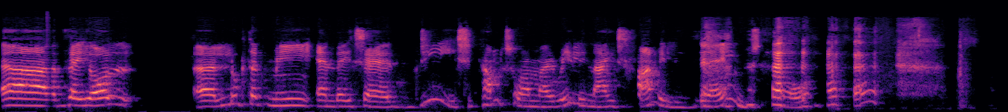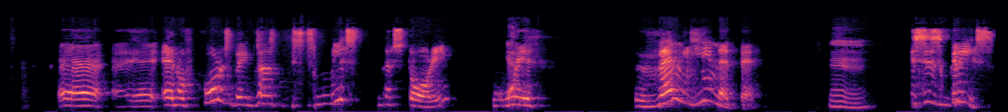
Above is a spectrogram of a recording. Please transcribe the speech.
uh, they all uh, looked at me and they said, gee, she comes from a really nice family, James. Uh, uh, and of course, they just dismissed the story yeah. with δεν γίνεται. Mm. This is Greece.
